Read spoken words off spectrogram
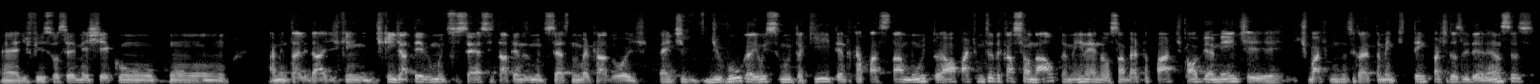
É difícil você mexer com, com a mentalidade de quem, de quem já teve muito sucesso e está tendo muito sucesso no mercado hoje. A gente divulga isso muito aqui, tenta capacitar muito. É uma parte muito educacional também, né? Inovação aberta parte. Obviamente, a gente bate muito nessa classe também que tem que partir das lideranças.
